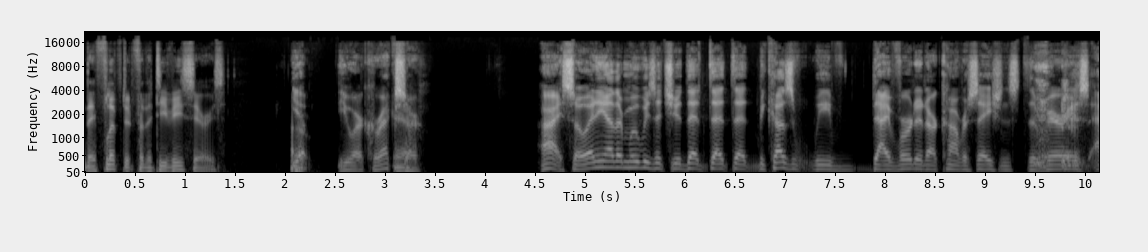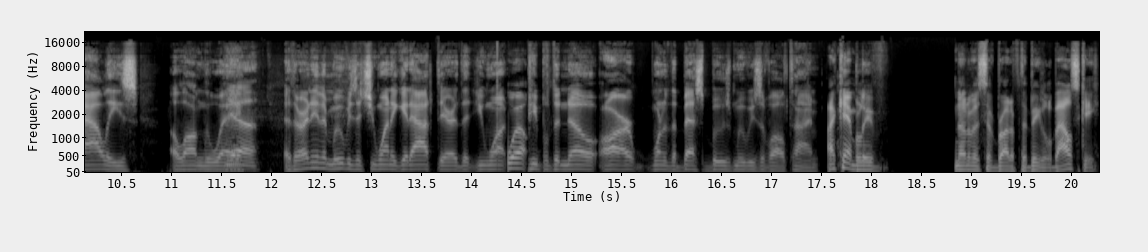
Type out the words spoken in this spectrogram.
They flipped it for the TV series. Uh, Yep, you are correct, Yeah. sir. All right. So, any other movies that you that that that because we've diverted our conversations to the various alleys along the way? Yeah. Are there any other movies that you want to get out there that you want Well- people to know are one of the best booze movies of all time? I can't believe none of us have brought up the Big Lebowski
